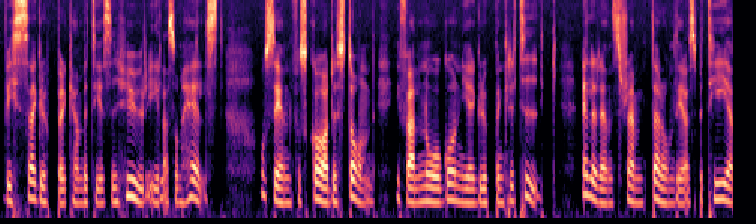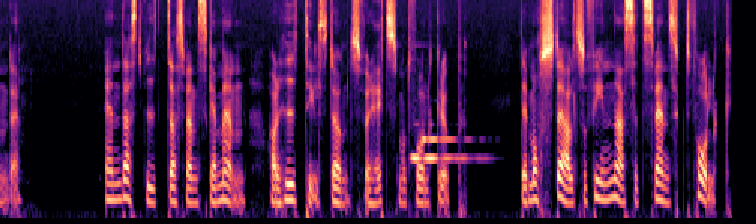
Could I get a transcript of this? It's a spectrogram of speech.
Vissa grupper kan bete sig hur illa som helst och sen få skadestånd ifall någon ger gruppen kritik eller ens skämtar om deras beteende. Endast vita svenska män har hittills dömts för hets mot folkgrupp. Det måste alltså finnas ett svenskt folk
